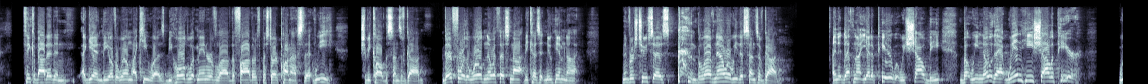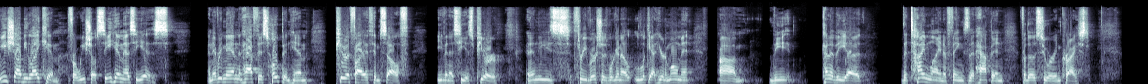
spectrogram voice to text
think about it and again be overwhelmed like he was. Behold, what manner of love the Father hath bestowed upon us that we should be called the sons of God. Therefore, the world knoweth us not because it knew him not. And then verse 2 says, Beloved, now are we the sons of God. And it doth not yet appear what we shall be, but we know that when he shall appear, we shall be like him, for we shall see him as he is. And every man that hath this hope in him purifieth himself, even as he is pure. And in these three verses we're going to look at here in a moment, um, the kind of the uh, the timeline of things that happen for those who are in Christ.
